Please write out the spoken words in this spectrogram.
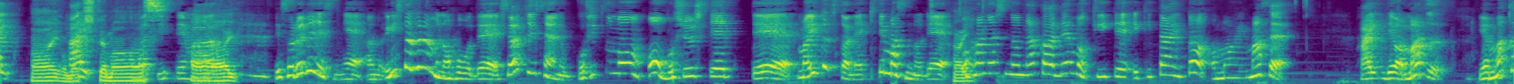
い。はい、お待ちしてます。お待ちしてますはい。で、それでですね、あの、インスタグラムの方で、白石さんへのご質問を募集してって、まあ、いくつかね、来てますので、はいお話の中でも聞いていきたいと思います。はい。では、まず、山笠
